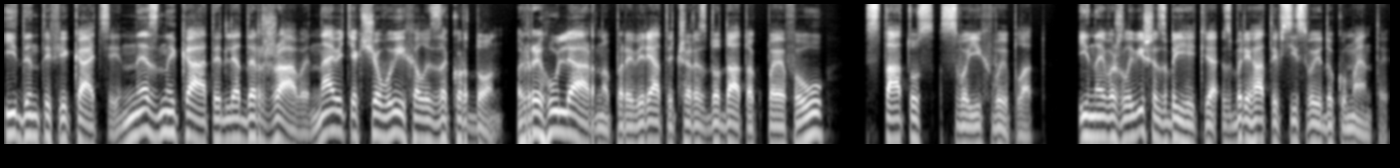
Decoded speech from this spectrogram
ідентифікації, не зникати для держави, навіть якщо виїхали за кордон, регулярно перевіряти через додаток ПФУ статус своїх виплат. І найважливіше зберігати, всі свої документи.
